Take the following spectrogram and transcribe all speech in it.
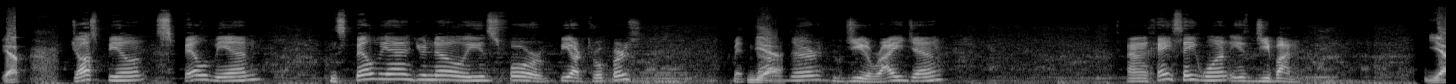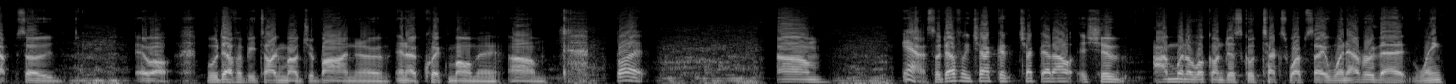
Yep. Jaspion, Spielban. Spielban, you know, is for VR Troopers. Yeah. Metalder, Jiraiya. And Heisei one is Jiban. Yep. So, well, we'll definitely be talking about Jiban in a, in a quick moment. Um, but, um, yeah. So definitely check it, check that out. It should. I'm gonna look on Discotek's website whenever that link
